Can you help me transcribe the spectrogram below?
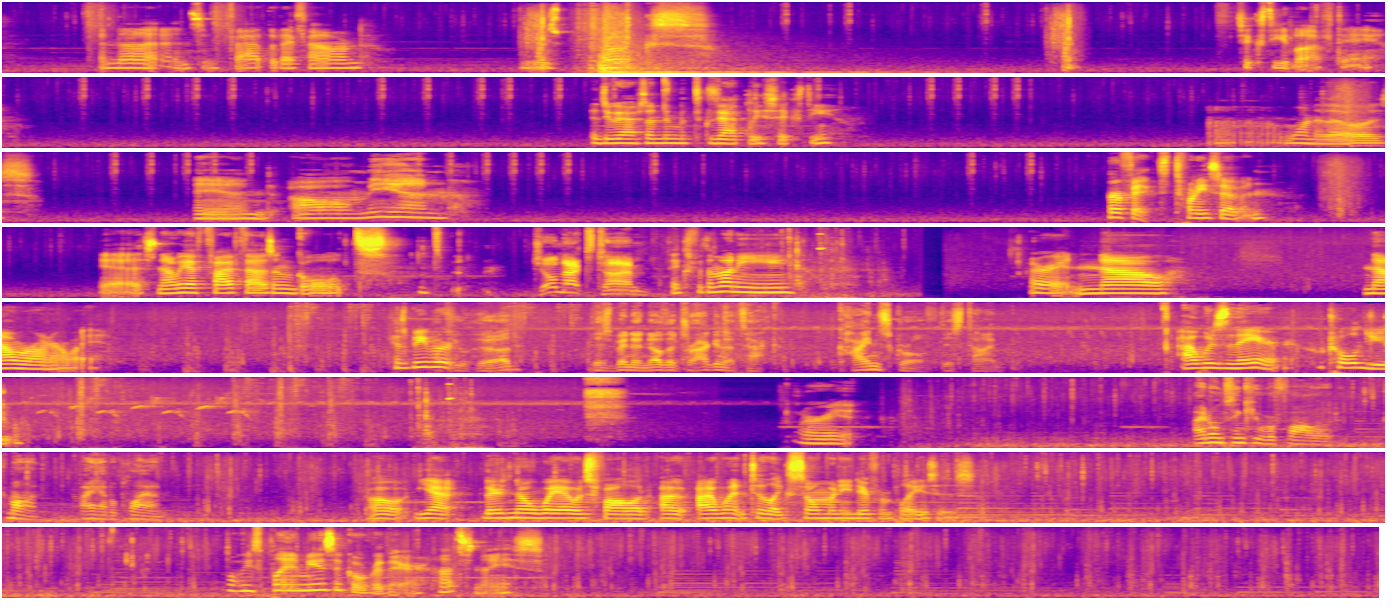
And that, and some fat that I found. These books. 60 left, eh? Do we have something that's exactly 60? Uh, one of those. And, oh man. Perfect, 27. Yes, now we have 5,000 golds. Till next time. Thanks for the money. Alright, now... Now we're on our way. Because we were... You heard? There's been another dragon attack. Kynesgrove this time. I was there. Who told you? Alright. I don't think you were followed. Come on, I have a plan. Oh, yeah. There's no way I was followed. I, I went to like so many different places. Oh, he's playing music over there. That's nice.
